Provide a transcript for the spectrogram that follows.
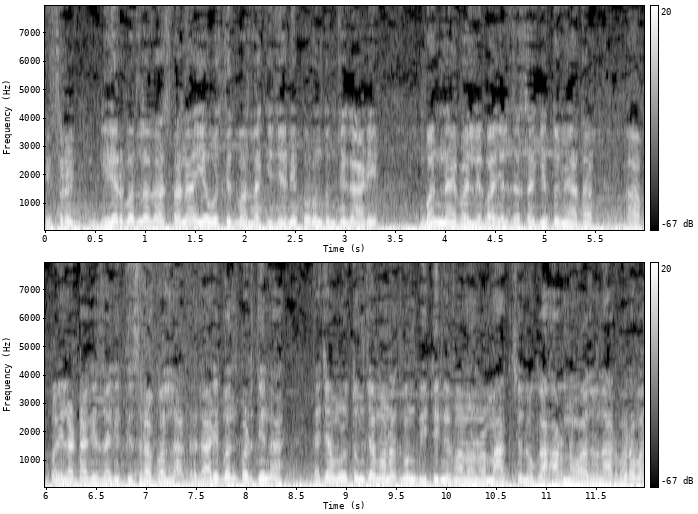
तिसरं घेर बदलत असताना व्यवस्थित बदला की जेणेकरून तुमची गाडी बंद नाही पडली पाहिजे. जसं की तुम्ही आता पहिला टाकी जागी तिसरा पडला तर गाडी बंद पडते ना. त्याच्यामुळे तुमच्या मनात मग भीती निर्माण होणार. मागचे लोक हॉर्न वाजवणार बरोबर?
